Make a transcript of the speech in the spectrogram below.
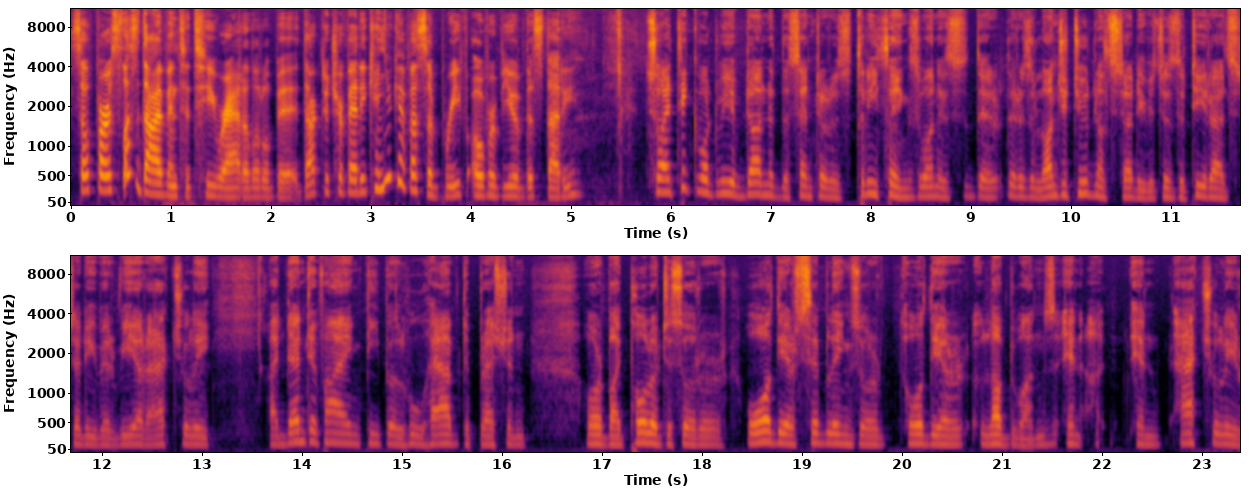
So, first, let's dive into TRAD a little bit. Dr. Trivedi, can you give us a brief overview of the study? So I think what we have done at the center is three things. One is there there is a longitudinal study, which is the TRAD study, where we are actually identifying people who have depression or bipolar disorder or their siblings or or their loved ones and and actually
